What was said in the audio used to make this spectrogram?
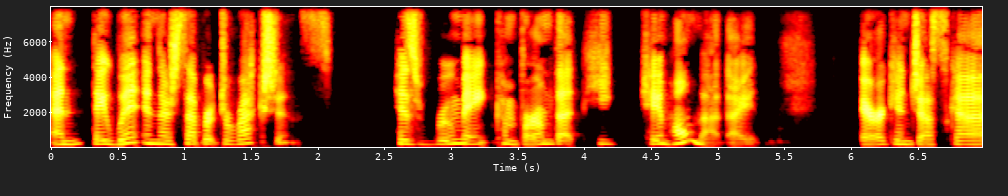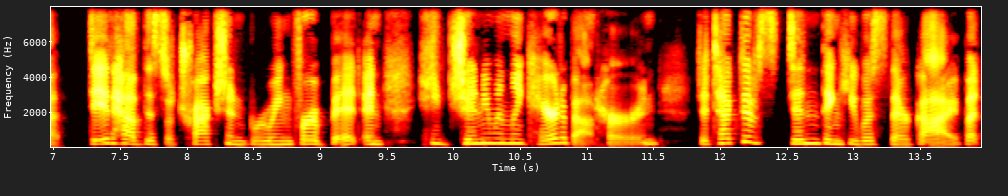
and they went in their separate directions. His roommate confirmed that he came home that night. Eric and Jessyca did have this attraction brewing for a bit and he genuinely cared about her and detectives didn't think he was their guy, but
